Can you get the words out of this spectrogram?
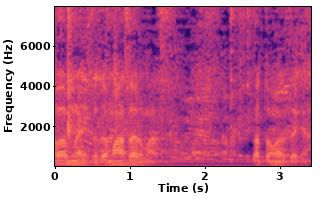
অভাব নাই, শুধু মাছ আর মাছ। কত মাছ দেখেন।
